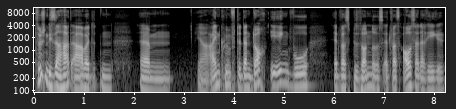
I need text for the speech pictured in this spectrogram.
zwischen dieser hart erarbeiteten ähm, ja, Einkünfte dann doch irgendwo etwas Besonderes, etwas außer der Regel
